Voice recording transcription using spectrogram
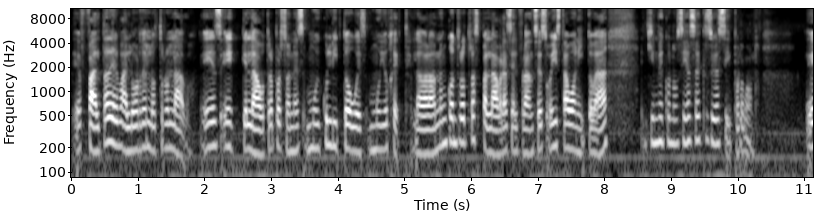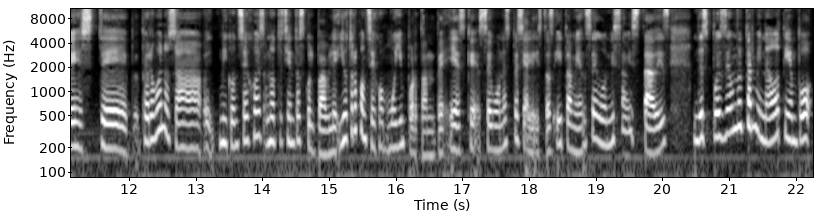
eh, falta de valor del otro lado, es eh, que la otra persona es muy culito o es muy ojete. La verdad no encuentro otras palabras, el francés hoy está bonito, ¿verdad? Quien me conocía sabe que soy así, perdón. Este, pero bueno, o sea, mi consejo es no te sientas culpable. Y otro consejo muy importante es que según especialistas y también según mis amistades, después de un determinado tiempo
